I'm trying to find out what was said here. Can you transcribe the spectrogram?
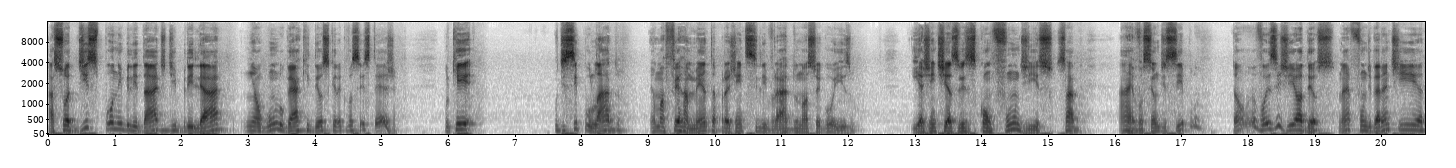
a sua disponibilidade de brilhar em algum lugar que Deus queira que você esteja. Porque o discipulado é uma ferramenta para a gente se livrar do nosso egoísmo. E a gente às vezes confunde isso, sabe? Ah, eu vou ser um discípulo, então eu vou exigir, ó Deus, né? Fundo de garantia,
